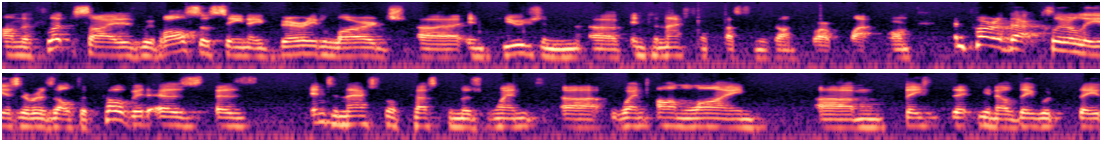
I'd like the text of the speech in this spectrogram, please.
on the flip side is we've also seen a very large uh, infusion of international customers onto our platform, and part of that clearly is a result of COVID as as international customers went uh, went online. Um, they, they, you know, they would they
